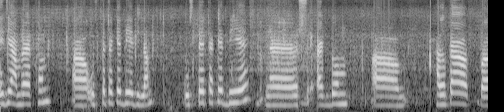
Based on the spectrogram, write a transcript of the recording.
এই যে আমরা এখন উস্তেটাকে দিয়ে দিলাম। উস্তেটাকে দিয়ে একদম হালকা বা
